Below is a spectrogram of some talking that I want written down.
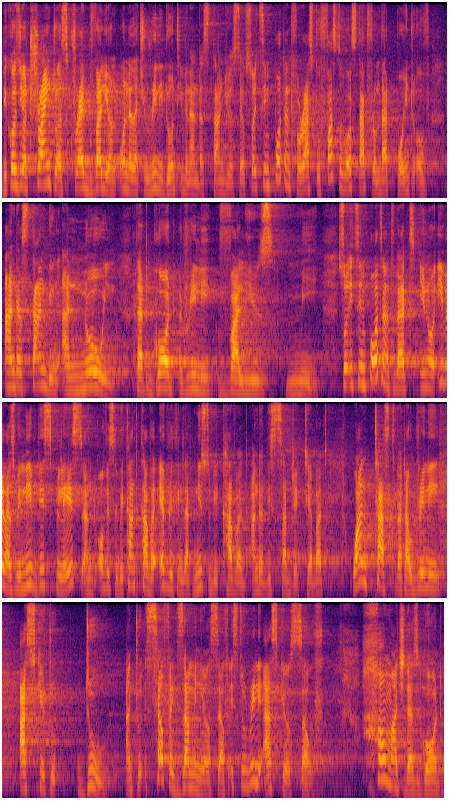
because you're trying to ascribe value and honor that you really don't even understand yourself. So it's important for us to, first of all, start from that point of understanding and knowing that God really values me. So it's important that, you know, even as we leave this place, and obviously we can't cover everything that needs to be covered under this subject here, but one task that I would really ask you to do and to self examine yourself is to really ask yourself, how much does God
